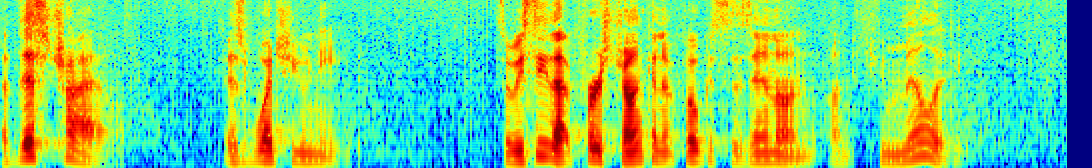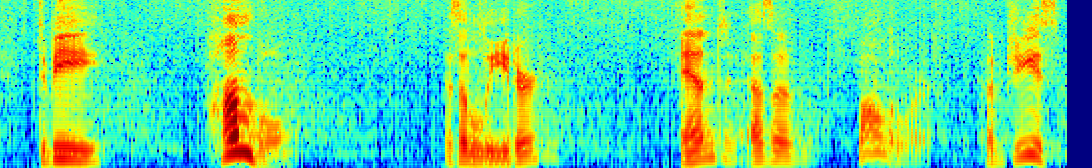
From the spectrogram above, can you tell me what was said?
of this child is what you need. So we see that first chunk, and it focuses in on, on humility. To be humble as a leader and as a follower of Jesus.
